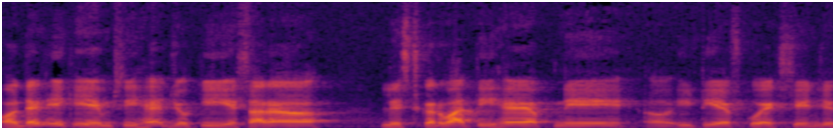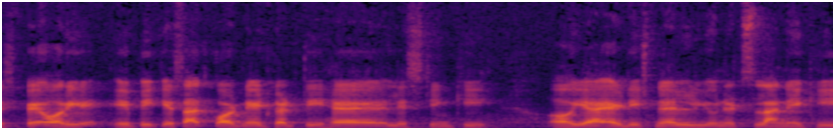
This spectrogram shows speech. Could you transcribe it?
और देन एक ए है जो कि ये सारा लिस्ट करवाती है अपने ई uh, e को एक्सचेंजेस पे और ये एपी के साथ कोऑर्डिनेट करती है लिस्टिंग की या एडिशनल यूनिट्स लाने की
